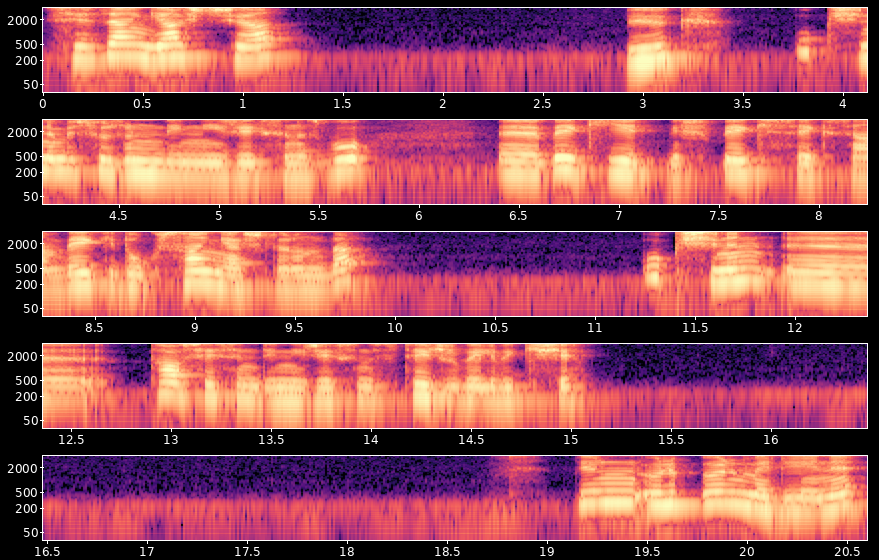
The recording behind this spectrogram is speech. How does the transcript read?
Sizden yaşça büyük bu kişinin bir sözünü dinleyeceksiniz. Bu e, belki 70, belki 80, belki 90 yaşlarında o kişinin e, tavsiyesini dinleyeceksiniz. Tecrübeli bir kişi. Birinin ölüp ölmediğini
